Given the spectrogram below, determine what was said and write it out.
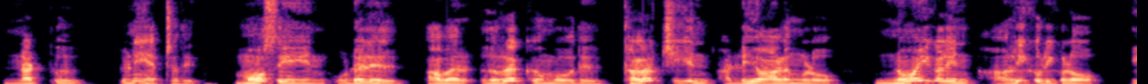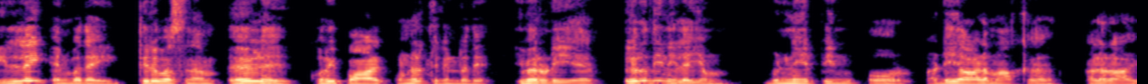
நட்பு இணையற்றது. மோசேயின் உடலில் அவர் இறக்கும்போது தளர்ச்சியின் அடையாளங்களோ நோய்களின் அறிகுறிகளோ இல்லை என்பதை திருவசனம் ஏழு குறிப்பால் உணர்த்துகின்றது. இவருடைய இறுதி நிலையம் விண்ணேற்பின் ஓர் அடையாளமாக பலரால்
